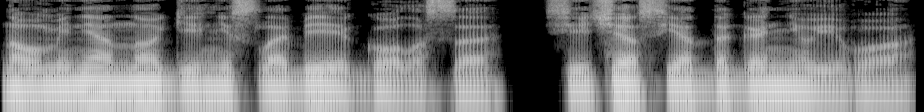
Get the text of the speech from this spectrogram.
Но у меня ноги не слабее голоса. Сейчас я догоню его.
